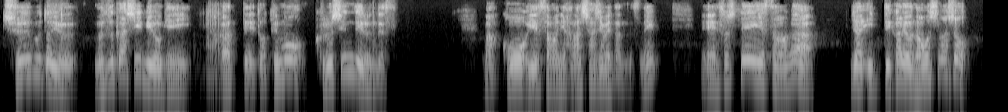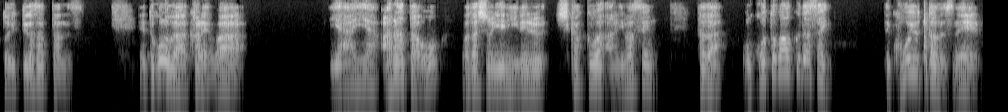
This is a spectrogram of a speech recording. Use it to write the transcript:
中部という難しい病気にかかってとても苦しんでいるんです。まあ、こうイエス様に話し始めたんですね。えーそしてイエス様が、じゃあ行って彼を治しましょうと言ってくださったんです。えーところが彼は、いやいや、あなたを私の家に入れる資格はありません。ただ、お言葉をください。で、こう言ったんですね。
